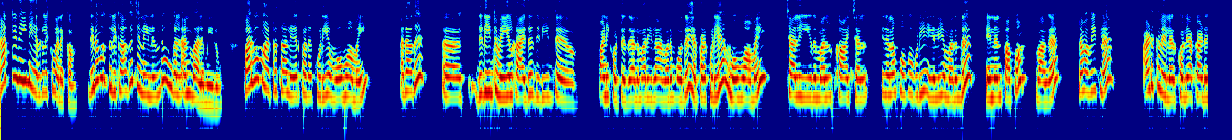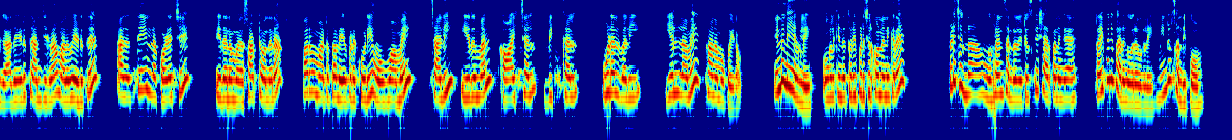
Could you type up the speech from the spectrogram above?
நாட்டினை நேயர்களுக்கு வணக்கம். தினமொரு துளிக்காக சென்னையிலிருந்து உங்கள் அன்பாலுமீலு பருவ மாற்றத்தால் ஏற்படக்கூடிய ஒவ்வாமை அதாவது அஹ், திடீர்னு வெயில் காயுது திடீர்னு பனி கொட்டுது அந்த மாதிரிலாம் வரும்போது ஏற்படக்கூடிய ஒவ்வாமை சளி இருமல் காய்ச்சல் இதெல்லாம் போக்கக்கூடிய எளிய மருந்து என்னன்னு பார்ப்போம். வாங்க. நம்ம வீட்டில் அடுக்கலையில் இருக்கும் இல்லையா கடுகு. அதை எடுத்து அஞ்சு கிராம் அளவு எடுத்து அதை தேனில் குழச்சி இதை நம்ம சாப்பிட்டு வந்தோன்னா பருவ மாற்றத்தால் ஏற்படக்கூடிய ஒவ்வாமை சளி இருமல் காய்ச்சல் விக்கல் உடல் வலி எல்லாமே காணாமல் போயிடும். என்ன நேயர்களே உங்களுக்கு இந்த துளி பிடிச்சிருக்கோன்னு நினைக்கிறேன். பிடிச்சிருந்தா உங்கள் ஃப்ரெண்ட்ஸ் அண்ட் ரிலேட்டிவ்ஸ்க்கு ஷேர் பண்ணுங்கள் ட்ரை பண்ணி பாருங்கள் உறவுகளே. மீண்டும் சந்திப்போம்.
